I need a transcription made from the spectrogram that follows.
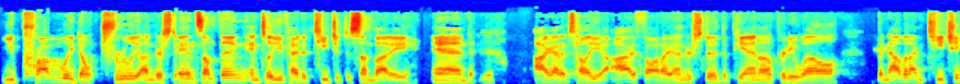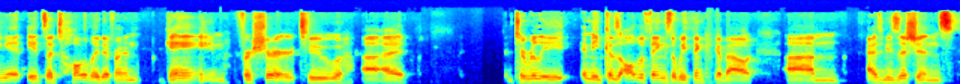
you probably don't truly understand something until you've had to teach it to somebody. And yeah. I got to tell you, I thought I understood the piano pretty well, but now that I'm teaching it, it's a totally different game for sure. To uh, to really, I mean, because all the things that we think about um, as musicians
